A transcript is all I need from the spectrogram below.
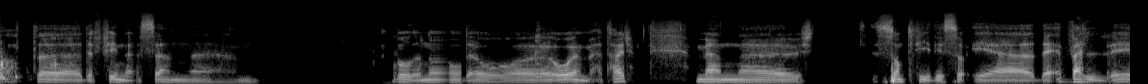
At uh, det finnes en uh, både nåde og, og, ømhet her. Men uh, samtidig så er det veldig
